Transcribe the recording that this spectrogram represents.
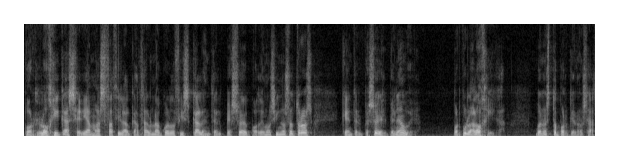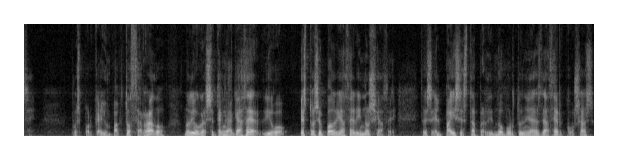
por lógica, sería más fácil alcanzar un acuerdo fiscal entre el PSOE, Podemos y nosotros que entre el PSOE y el PNV, por pura lógica. Bueno, ¿esto por qué no se hace? Pues porque hay un pacto cerrado. No digo que se tenga que hacer, digo, esto se podría hacer y no se hace. Entonces, el país está perdiendo oportunidades de hacer cosas.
